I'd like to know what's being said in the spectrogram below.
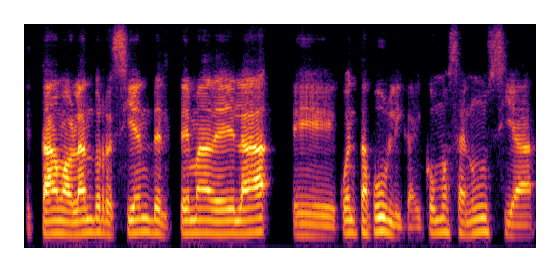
Estábamos hablando recién del tema de la eh, cuenta pública y cómo se anuncia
